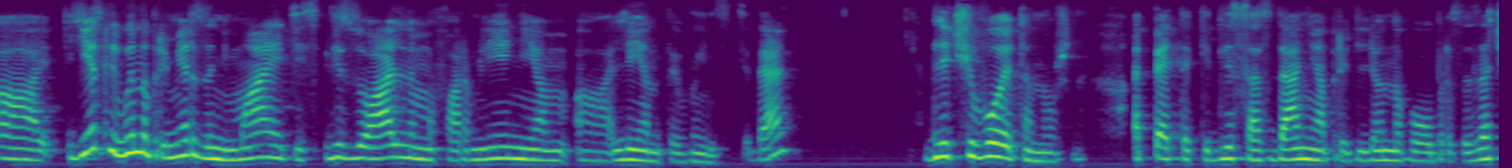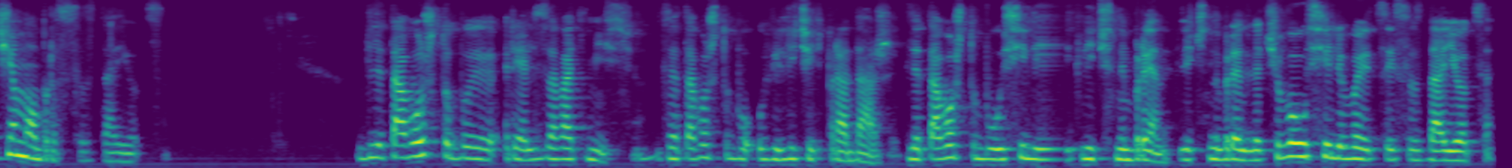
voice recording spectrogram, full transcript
А, если вы, например, занимаетесь визуальным оформлением а, ленты в инсте, да, для чего это нужно? Опять-таки, для создания определенного образа. Зачем образ создается? Для того, чтобы реализовать миссию, для того, чтобы увеличить продажи, для того, чтобы усилить личный бренд. Личный бренд для чего усиливается и создается?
